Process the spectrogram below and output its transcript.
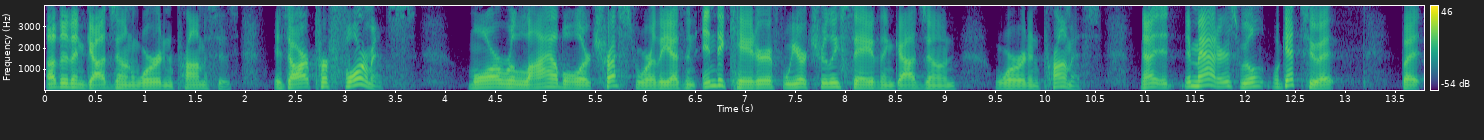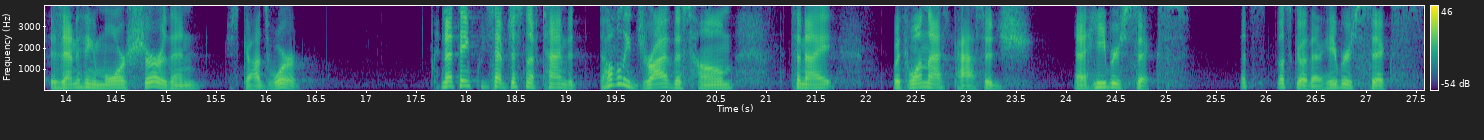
other than God's own word and promises? Is our performance more reliable or trustworthy as an indicator if we are truly saved than God's own word and promise? Now, it, it matters. We'll, we'll get to it. But is anything more sure than just God's word? And I think we just have just enough time to hopefully drive this home tonight with one last passage, uh, Hebrews 6. Let's, let's go there. Hebrews 6,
